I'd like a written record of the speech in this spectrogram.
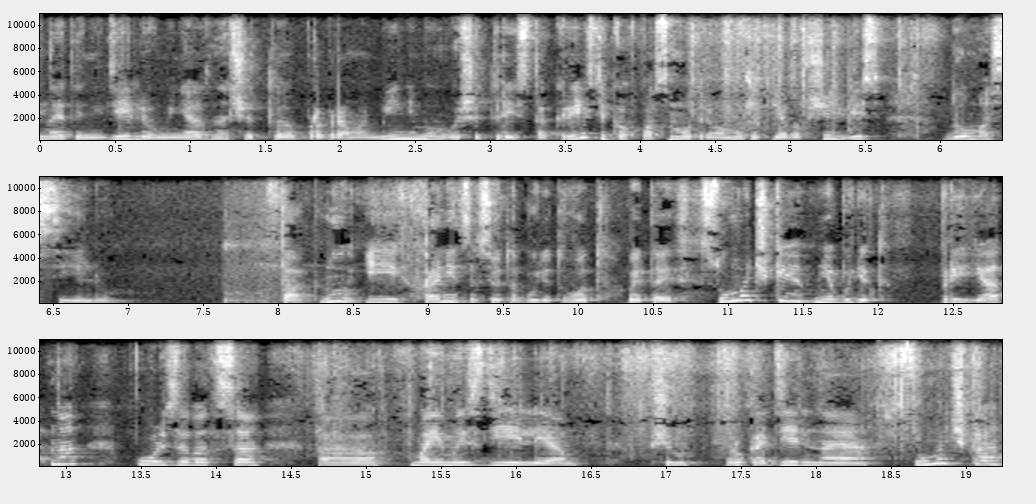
на этой неделе у меня, значит, программа минимум, выше 300 крестиков. Посмотрим, а может я вообще весь дом оселю. Так, ну и храниться все это будет вот в этой сумочке. Мне будет приятно пользоваться э, моим изделием. В общем, рукодельная сумочка,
